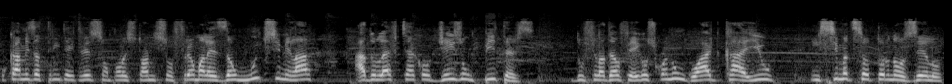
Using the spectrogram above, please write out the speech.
o camisa 33 do São Paulo Storm sofreu uma lesão muito similar à do left tackle Jason Peters do Philadelphia Eagles quando um guard caiu em cima de seu tornozelo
